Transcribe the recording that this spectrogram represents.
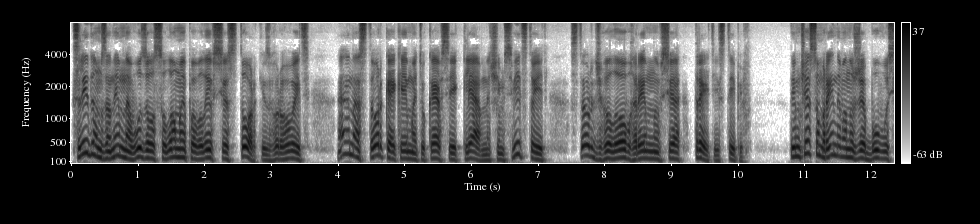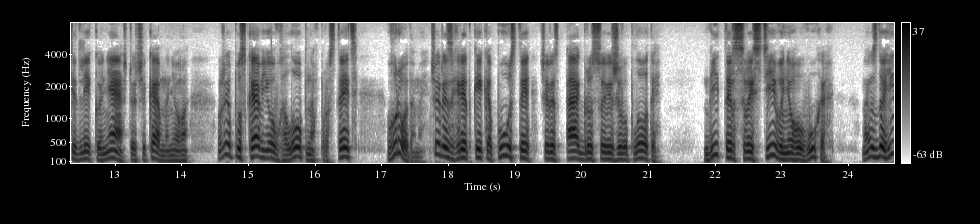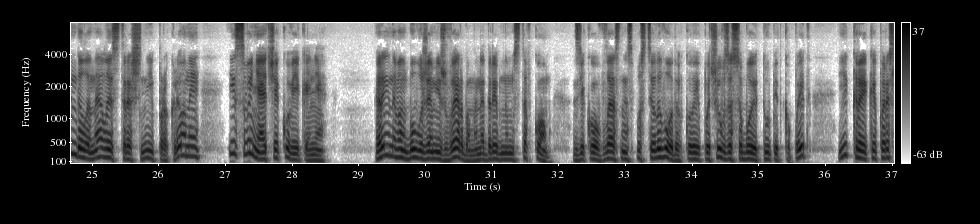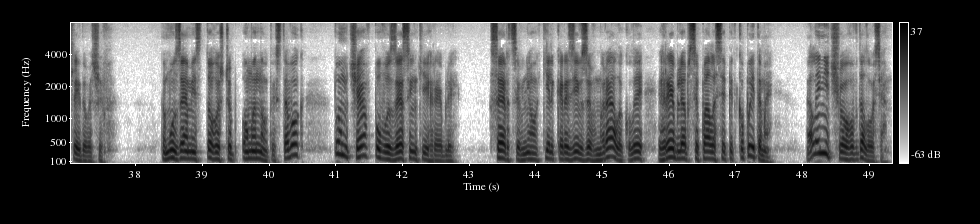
Слідом за ним на вузол соломи повалився сторк із горговиць, а на сторка, який матюкався і кляв, на чим світ стоїть, сторч голов гримнувся третій з. Тим часом Рейневан уже був у сідлі коня, що чекав на нього, уже пускав його в галоп навпростець городами, через грядки капусти, через агрусові живоплоти. Вітер свистів у нього в вухах, навздогін долинали страшні прокльони і свиняче кувікання. Рейневан був уже між вербами над рибним ставком, з якого, власне, спустили воду, коли почув за собою тупіт копит і крики переслідувачів. Тому замість того, щоб оминути ставок, помчав по вузесенькій греблі. Серце в нього кілька разів завмирало, коли гребля обсипалася під копитами, але нічого вдалося.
